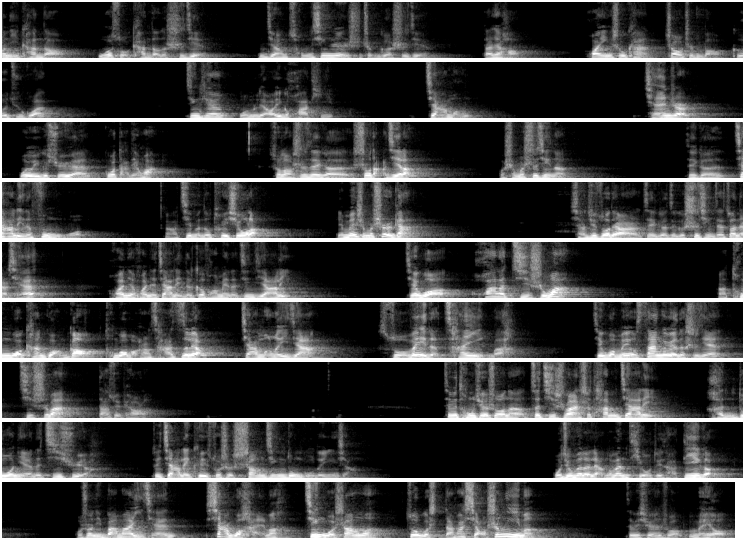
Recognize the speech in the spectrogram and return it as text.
当你看到我所看到的世界，你将重新认识整个世界。大家好，欢迎收看赵振宝格局观。今天我们聊一个话题：加盟。前一阵儿，我有一个学员给我打电话，说：“老师，这个受打击了。”我什么事情呢？这个家里的父母啊，基本都退休了，也没什么事儿干，想去做点这个这个事情，再赚点钱，缓解缓解家里的各方面的经济压力。结果花了几十万啊，通过看广告，通过网上查资料，加盟了一家所谓的餐饮吧。结果没有三个月的时间，几十万打水漂了。这位同学说呢，这几十万是他们家里很多年的积蓄啊，对家里可以说是伤筋动骨的影响。我就问了两个问题，我对他，第一个，我说你爸妈以前下过海吗？经过商吗？做过哪怕小生意吗？这位学员说没有。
